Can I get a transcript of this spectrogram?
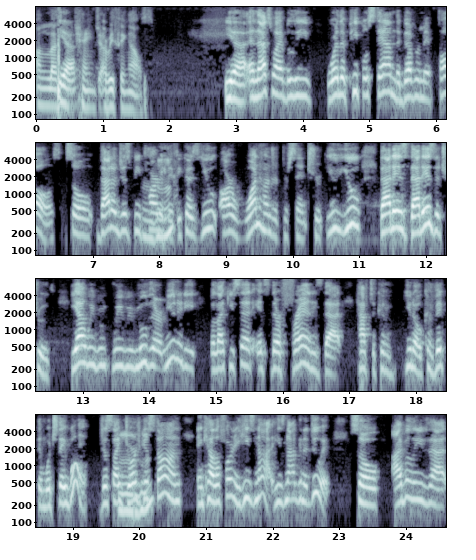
unless we change everything else Yeah, and that's why I believe where the people stand, the government falls. So that'll just be part of hmm it because you are 100% true. You, you, that is, that is the truth. Yeah, we, re- we remove their immunity, but like you said, it's their friends that have to, con- you know, convict them, which they won't. Just like George hmm Gascón in California, he's not, he's not going to do it. So I believe that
